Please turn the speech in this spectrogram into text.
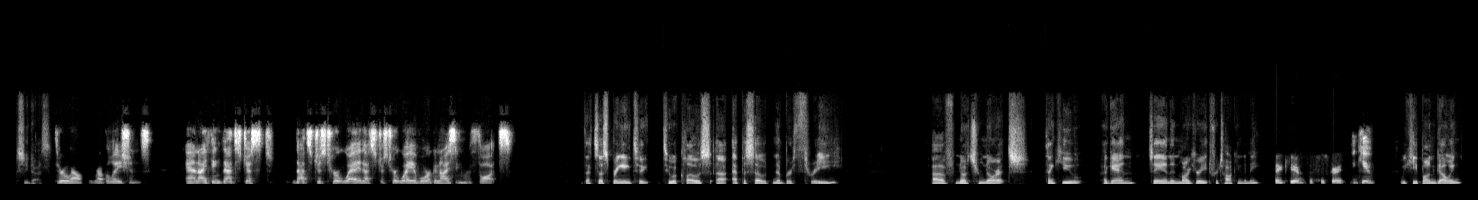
She does. Throughout the revelations. And I think that's just that's just her way. That's just her way of organizing her thoughts. That's us bringing to to a close uh, episode number 3 of Notes from Norwich. Thank you again, Jayan and Marguerite, for talking to me. Thank you. This was great. Thank you. We keep on going.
